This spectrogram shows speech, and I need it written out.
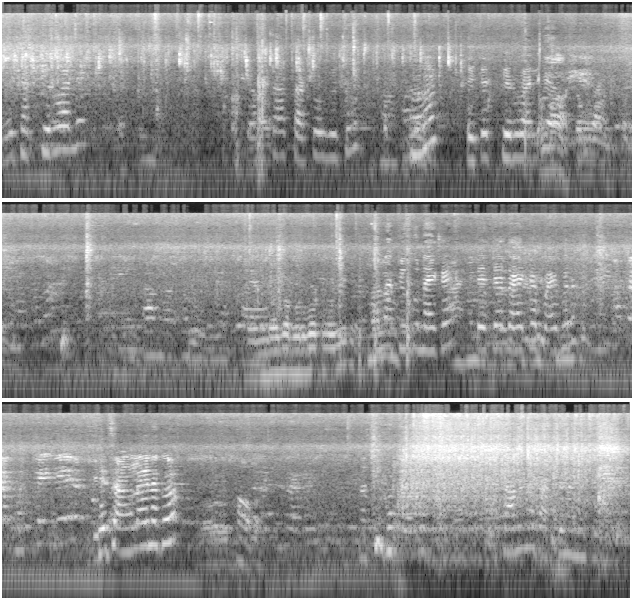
त्याच्यात फिरवाले. चमचा साठू बिटू त्याच्यात फिरवाले. मला टिकून आहे काय त्याच्यात आहे का पाय बरं? हे चांगलं आहे ना ग? चांगलं टाकते ना मी ते.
